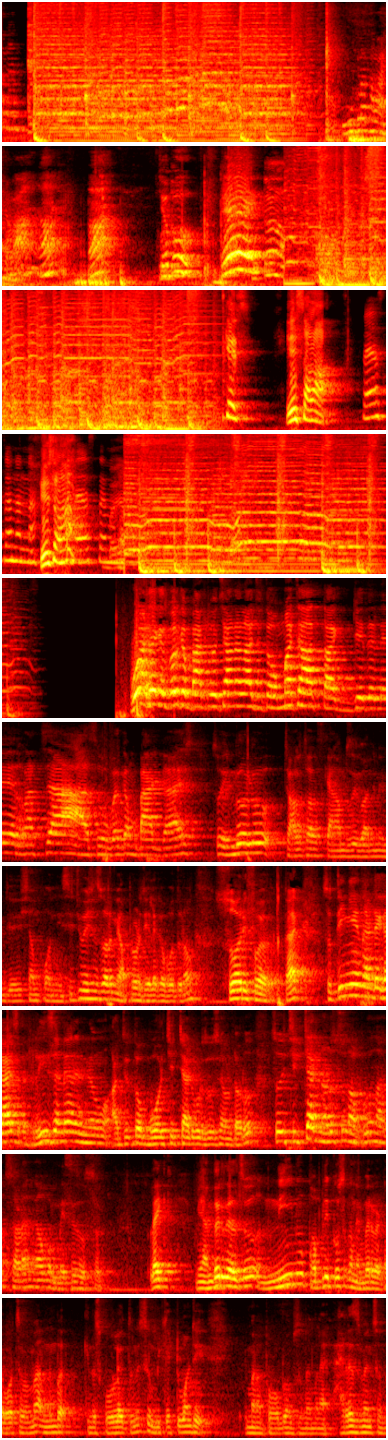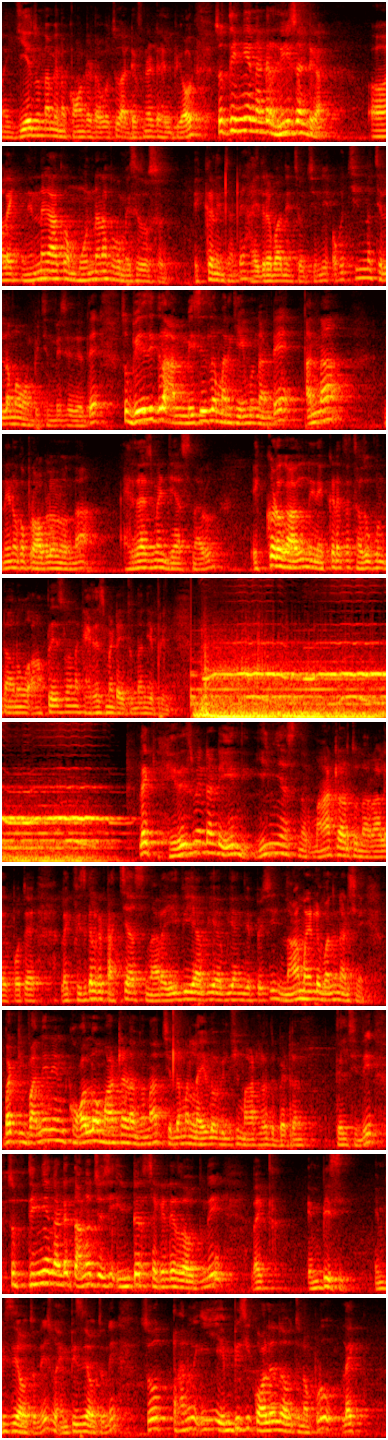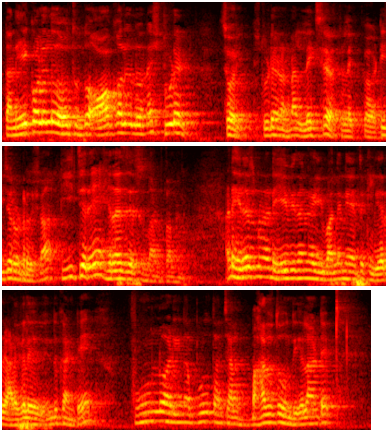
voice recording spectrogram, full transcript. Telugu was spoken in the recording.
ఊపిలో? ఆ? చెప్పు. ఏ! కేస్. వేస్తావా వేస్తానన్నా. వేస్తావా వేస్తాను వెల్కమ్ బ్యాక్ టు ఛానల్ అజితో మచా తగ్గేదిలే రచ so welcome back guys so ఇన్ని రోజులు చాలా చాలా స్కామ్స్ ఇవన్నీ మేము చేసాం కొన్ని సిచ్యువేషన్స్ వల్ల మేము అప్లోడ్ చేయలేకపోతున్నాం sorry for that so thing ఏంటంటే గాయస్ రీసెంట్గా నేను అజిత్తో బోర్డ్ చిట్ చాట్ కూడా చూసే ఉంటారు. సో చిట్ చాట్ నడుస్తున్నప్పుడు నాకు సడన్గా ఒక మెసేజ్ వస్తుంది. లైక్ మీ అందరికీ తెలుసు నేను పబ్లిక్ కోసం ఒక నెంబర్ పెట్టవచ్చు వాట్సాప్ ఆ నెంబర్ కింద స్క్రోల్ అవుతుంది. సో మీకు ఎటువంటి ఏమైనా ప్రాబ్లమ్స్ ఉన్నాయి మన హెరస్మెంట్స్ ఉన్నాయి ఏది ఉన్నా మీరు కాంటాక్ట్ అవ్వచ్చు ఆ definite help you out so thing ఏంటంటే రీసెంట్గా లైక్ నిన్న కాక మొన్న నాకు ఒక మెసేజ్ వస్తుంది. ఎక్కడి నుంచి అంటే హైదరాబాద్ నుంచి వచ్చింది. ఒక చిన్న చెల్లమ్మ పంపించింది మెసేజ్ అయితే. సో బేసిక్గా ఆ మెసేజ్లో మనకి ఏముందంటే అన్న నేను ఒక ప్రాబ్లంలో ఉన్నా హెరాస్మెంట్ చేస్తున్నారు. ఎక్కడో కాదు నేను ఎక్కడైతే చదువుకుంటానో ఆ ప్లేస్లో నాకు హెరాస్మెంట్ అవుతుందని చెప్పింది. లైక్ హెరాస్మెంట్ అంటే ఏంది? ఏం చేస్తున్నారు? మాట్లాడుతున్నారా? లేకపోతే లైక్ ఫిజికల్గా టచ్ చేస్తున్నారా? ఇవి అవి అవి అని చెప్పేసి నా మైండ్లో ఇవన్నీ నడిచినాయి. బట్ ఇవన్నీ నేను కాల్లో మాట్లాడడం కన్నా చెల్లమని లైవ్లో పిలిచి మాట్లాడితే బెటర్ అని తెలిసింది. సో థింగ్ ఏంటంటే తను వచ్చేసి ఇంటర్ సెకండ్ ఇయర్ అవుతుంది లైక్ ఎంపీసీ ఎంపీసీ అవుతుంది. సో ఎంపీసీ అవుతుంది. సో తను ఈ ఎంపీసీ కాలేజ్లో అవుతున్నప్పుడు లైక్ తను ఏ కాలేజ్లో అవుతుందో ఆ కాలేజ్లోనే స్టూడెంట్ సారీ స్టూడెంట్ అన్న లెక్చరర్ లైక్ టీచర్ ఉంటారు చూసిన టీచరే హెరాస్ చేస్తుంది అంట తనని. అంటే హెరాస్మెంట్ అంటే ఏ విధంగా ఇవన్నీ నేనైతే క్లియర్గా అడగలేదు. ఎందుకంటే ఫోన్లో అడిగినప్పుడు తను చాలా బాధతో ఉంది. ఎలా అంటే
